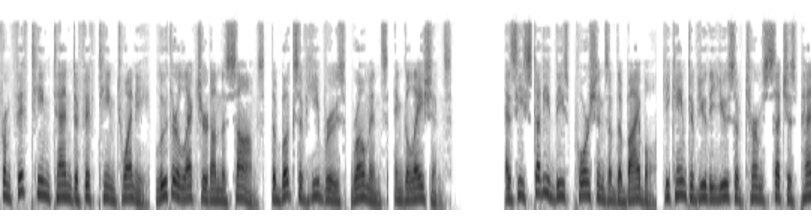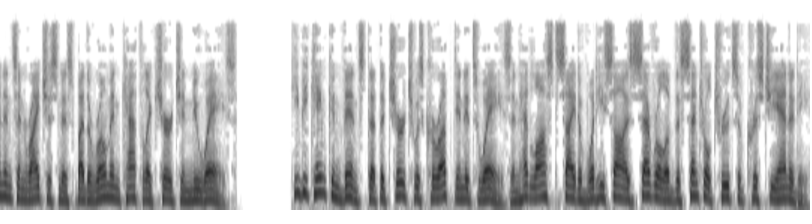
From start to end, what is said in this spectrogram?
From 1510 to 1520, Luther lectured on the Psalms, the books of Hebrews, Romans, and Galatians. As he studied these portions of the Bible, he came to view the use of terms such as penance and righteousness by the Roman Catholic Church in new ways. He became convinced that the Church was corrupt in its ways and had lost sight of what he saw as several of the central truths of Christianity,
